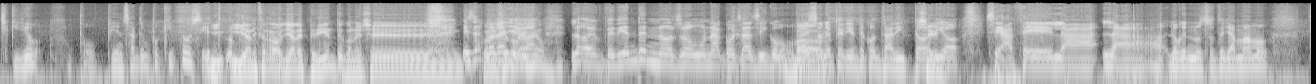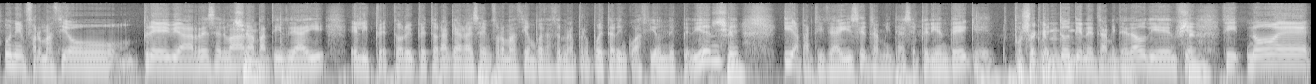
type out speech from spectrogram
chiquillo, pues piénsate un poquito. Si ¿Y, han cerrado ya el expediente con ese, colegio? los expedientes no son una cosa así como, son expedientes contradictorios, se hace la, lo que nosotros llamamos una información previa, reservada, a partir de ahí el inspector o inspectora que haga esa información puede hacer una propuesta de incoación de expediente y a partir de ahí se tramita ese expediente que por supuesto tiene trámite de audiencia. no es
